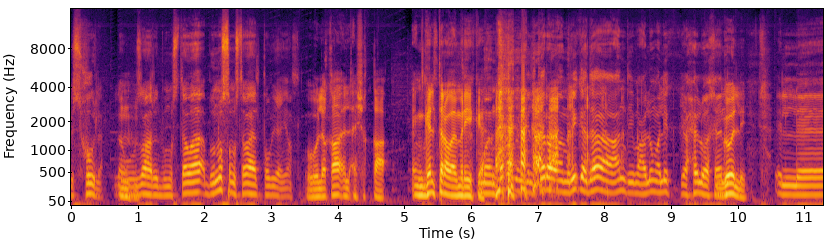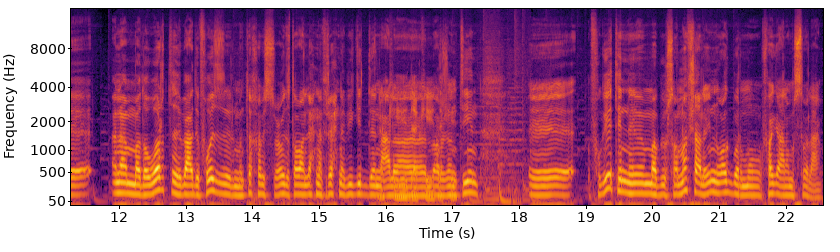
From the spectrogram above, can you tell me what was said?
بسهولة لو. ظهرت بمستوى بنص مستواها الطبيعي أصلا. ولقاء الأشقاء. إنجلترا وأمريكا. منتخب إنجلترا وأمريكا ده عندي معلومة ليك حلوة يا خالد. قول لي. أنا لما دورت بعد فوز المنتخب السعودي طبعا اللي إحنا فرحنا بيه جدا أكيد، على أكيد، الأرجنتين. آه، فوجئت إن ما بيصنفش على إنه أكبر مفاجأة على مستوى العالم.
